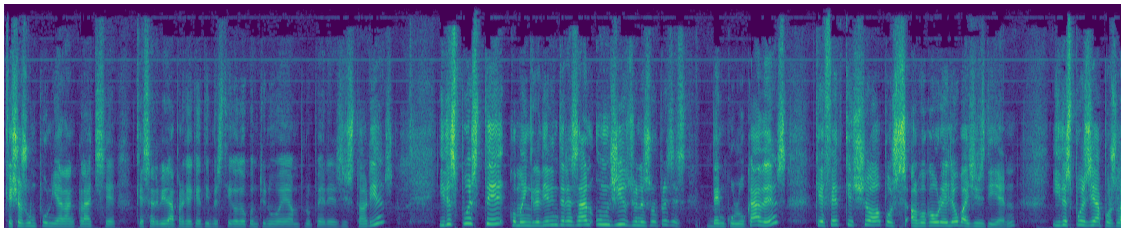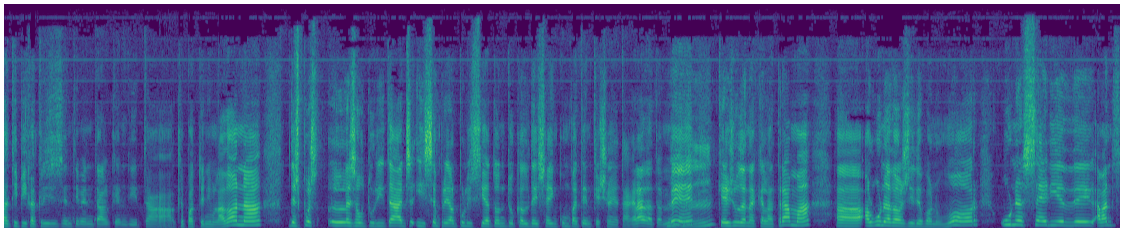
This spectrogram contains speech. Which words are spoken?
que això és un punt ja d'anclatge que servirà perquè aquest investigador continuï amb properes històries. I després té, com a ingredient interessant, uns girs i unes sorpreses ben col·locades que ha fet que això, doncs, al boca orella ho vagis dient. I després ja doncs, la típica crisi sentimental que hem dit eh, que pot tenir la dona, després les autoritats i sempre hi ha el policia tonto que el deixa incompetent, que això ja t'agrada també, que ajuden a que la trama, eh, alguna dosi de bon humor, una sèrie de... Abans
